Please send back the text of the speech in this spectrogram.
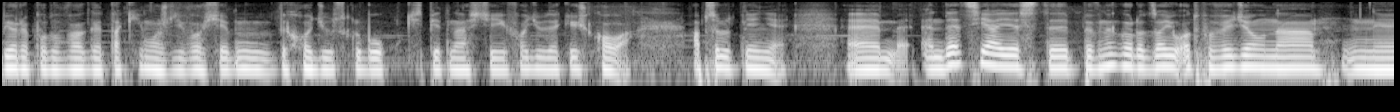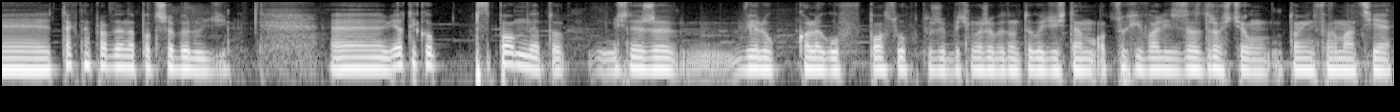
biorę pod uwagę takiej możliwości, bym wychodził z klubu z 15 i wchodził do jakiegoś koła. Absolutnie nie. Endecja jest e, pewnego rodzaju odpowiedzią na e, tak naprawdę na potrzeby ludzi. E, ja tylko wspomnę to, myślę, że wielu kolegów posłów, którzy być może będą tego gdzieś tam odsłuchiwali z zazdrością tą informację,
